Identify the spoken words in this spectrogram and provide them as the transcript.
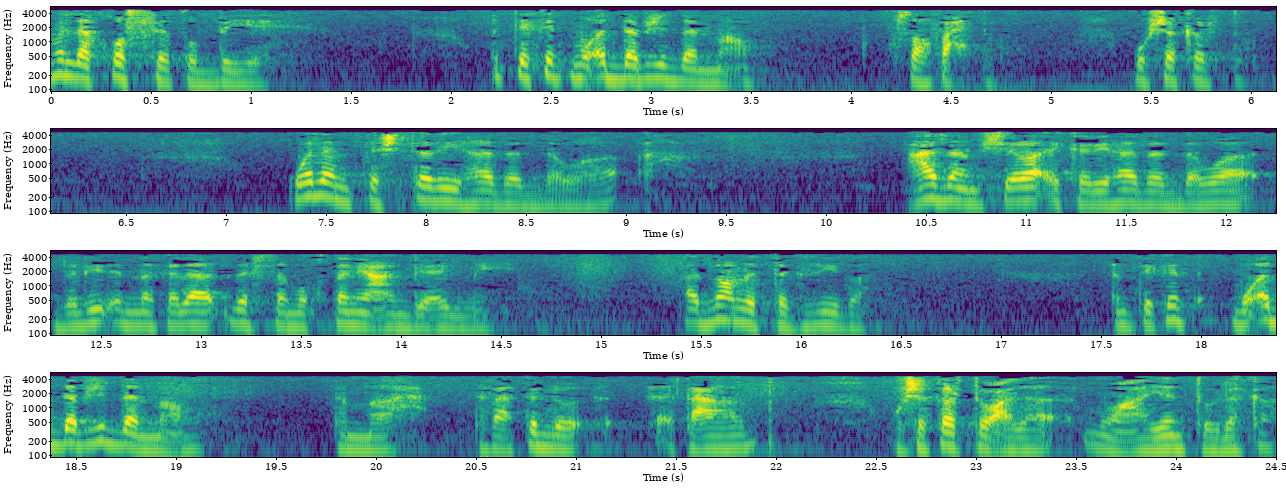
عمل لك وصفة طبية. أنت كنت مؤدب جدا معه وصافحته وشكرته. ولم تشتري هذا الدواء. عدم شرائك لهذا الدواء دليل أنك لا لست مقتنعا بعلمه. هذا نوع من التكذيبة. أنت كنت مؤدب جدا معه. لما دفعت له أتعاب وشكرته على معاينته لك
